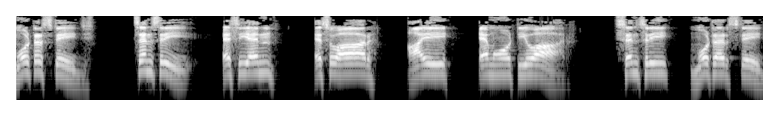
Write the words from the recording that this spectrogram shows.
motor stage sensory S E N S O R I M O T O R sensory motor stage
